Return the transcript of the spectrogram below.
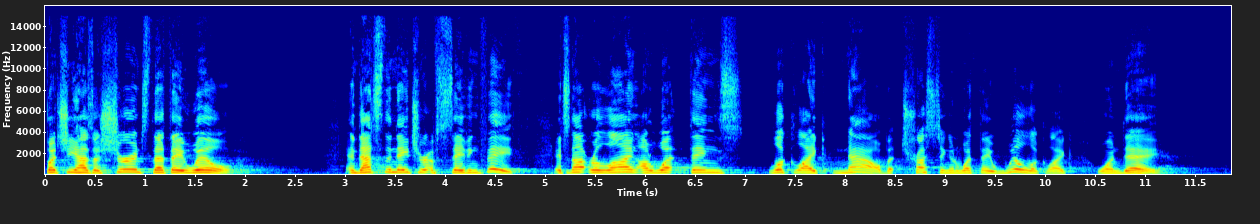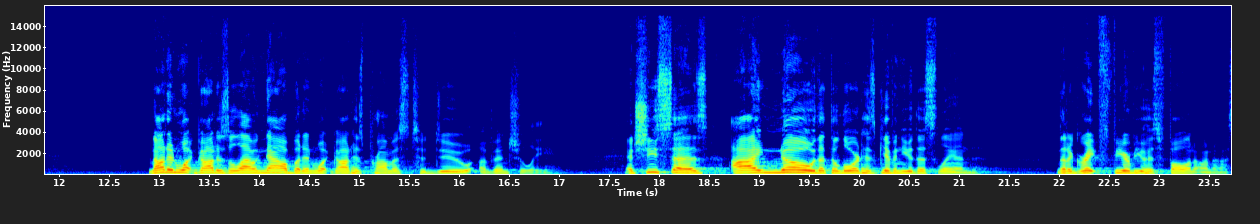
but she has assurance that they will. And that's the nature of saving faith. It's not relying on what things look like now, but trusting in what they will look like one day. Not in what God is allowing now, but in what God has promised to do eventually. And she says, I know that the Lord has given you this land, that a great fear of you has fallen on us.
